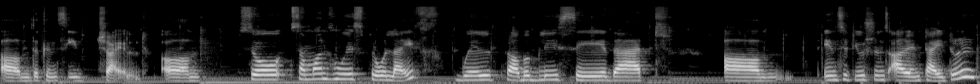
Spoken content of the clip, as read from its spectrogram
um, the conceived child. Um, so, someone who is pro life will probably say that um, institutions are entitled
